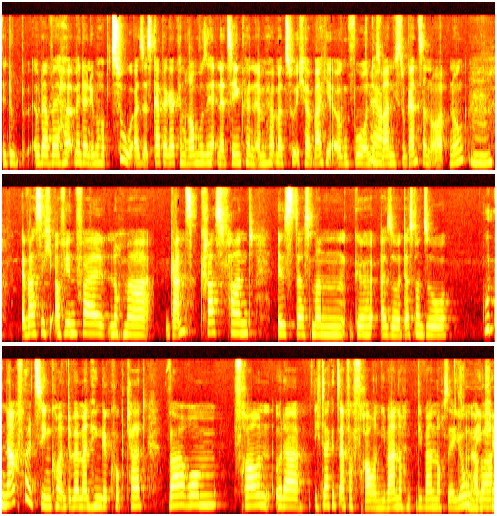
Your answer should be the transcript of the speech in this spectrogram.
du, oder wer hört mir denn überhaupt zu? Also es gab ja gar keinen Raum, wo sie hätten erzählen können, ähm, hört mal zu, ich war hier irgendwo und ja. das war nicht so ganz in Ordnung. Mhm. Was ich auf jeden Fall noch mal ganz krass fand, ist, dass man, also, dass man so gut nachvollziehen konnte, wenn man hingeguckt hat, warum Frauen oder ich sage jetzt einfach Frauen, die waren noch, die waren noch sehr jung, Mädchen, aber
